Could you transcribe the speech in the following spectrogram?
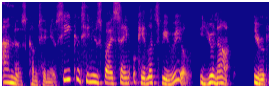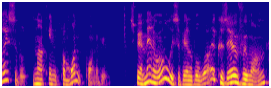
Anders continues. He continues by saying, okay, let's be real. You're not irreplaceable, not in from one point of view. Spare men are always available. Why? Because everyone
